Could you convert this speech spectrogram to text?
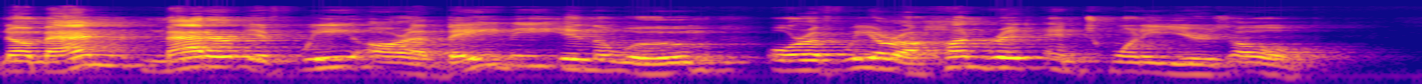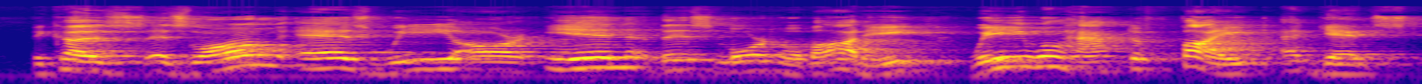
no man, matter if we are a baby in the womb or if we are 120 years old. Because as long as we are in this mortal body, we will have to fight against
